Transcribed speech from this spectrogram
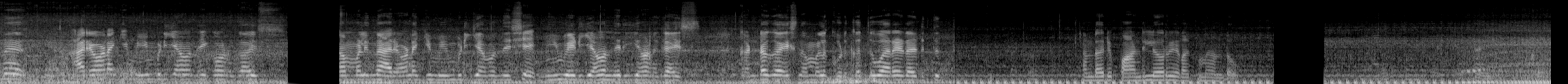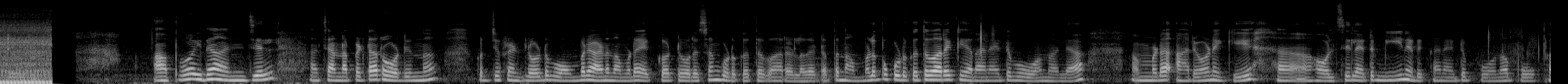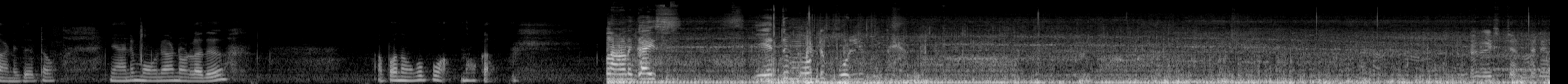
ഇന്ന് അരോണയ്ക്ക് മീൻ പിടിക്കാൻ വന്നേക്കാണ് ഗൈസ് നമ്മൾ ഇന്ന് അരോണയ്ക്ക് മീൻ പിടിക്കാൻ വന്ന് ശേ മീൻ മേടിക്കാൻ വന്നിരിക്കുകയാണ് ഗൈസ് കണ്ടോ ഗൈസ് നമ്മൾ കുടുക്കത്ത് പാറയുടെ അടുത്ത്. കണ്ടോ ഒരു പാണ്ടിലോറി കിടക്കുന്നുണ്ടോ അപ്പോൾ ഇത് അഞ്ചൽ ചണ്ണപ്പേട്ട റോഡിൽ നിന്ന് കുറച്ച് ഫ്രണ്ടിലോട്ട് പോകുമ്പോഴാണ് നമ്മുടെ എക്കോ ടൂറിസം കുടുക്കത്ത് പാറുള്ളത് കേട്ടോ. അപ്പോൾ നമ്മളിപ്പോൾ കൊടുക്കത്ത് പാറ കയറാനായിട്ട് പോകുന്നില്ല നമ്മുടെ അരോണയ്ക്ക് ഹോൾസെയിലായിട്ട് മീൻ എടുക്കാനായിട്ട് പോകുന്ന പോക്കാണിത് കേട്ടോ. ഞാനും മോനാണുള്ളത്. അപ്പോൾ നമുക്ക് പോവാം നോക്കാം. ആണ് ഗൈസ് ഏത് മോട്ട് പൊള്ളി ചന്ദന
